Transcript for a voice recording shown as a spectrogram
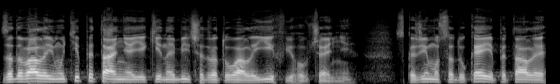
задавали йому ті питання, які найбільше дратували їх в його вченні. Скажімо, садукеї питали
